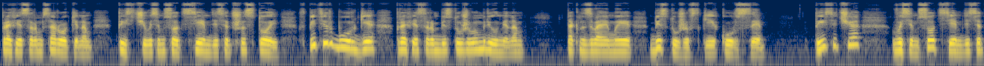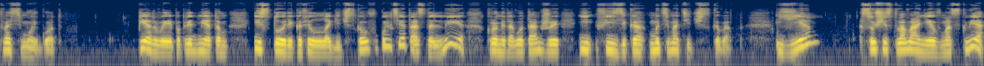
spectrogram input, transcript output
профессором Сорокиным 1876, в Петербурге профессором Бестужевым-Рюминым, так называемые Бестужевские курсы, 1878 год. Первые по предметам историко-филологического факультета, остальные, кроме того, также и физико-математического. Е существование в Москве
